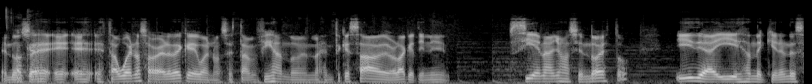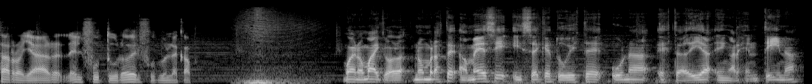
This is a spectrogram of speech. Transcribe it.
Entonces eh, eh, está bueno saber de que, bueno, se están fijando en la gente que sabe, de verdad, que tiene 100 años haciendo esto, y de ahí es donde quieren desarrollar el futuro del fútbol de acá. Bueno, Michael, nombraste a Messi y sé que tuviste una estadía en Argentina.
